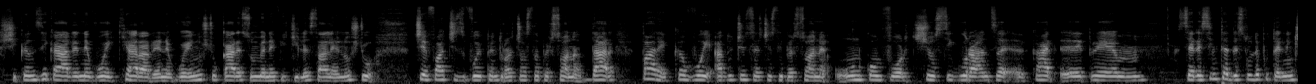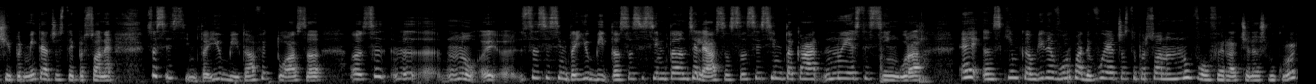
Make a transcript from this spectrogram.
și când zic că are nevoie, chiar are nevoie, nu știu care sunt beneficiile sale, nu știu ce faceți voi pentru această această persoană, dar pare că voi aduceți acestei persoane un confort și o siguranță care se resimte destul de puternic și îi permite acestei persoane să se simtă iubită, afectuoasă, uh, să, uh, nu, uh, să se simtă iubită, să se simtă înțeleasă, să se simtă că nu este singură. E, în schimb, când vine vorba de voi, această persoană nu vă oferă aceleași lucruri,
